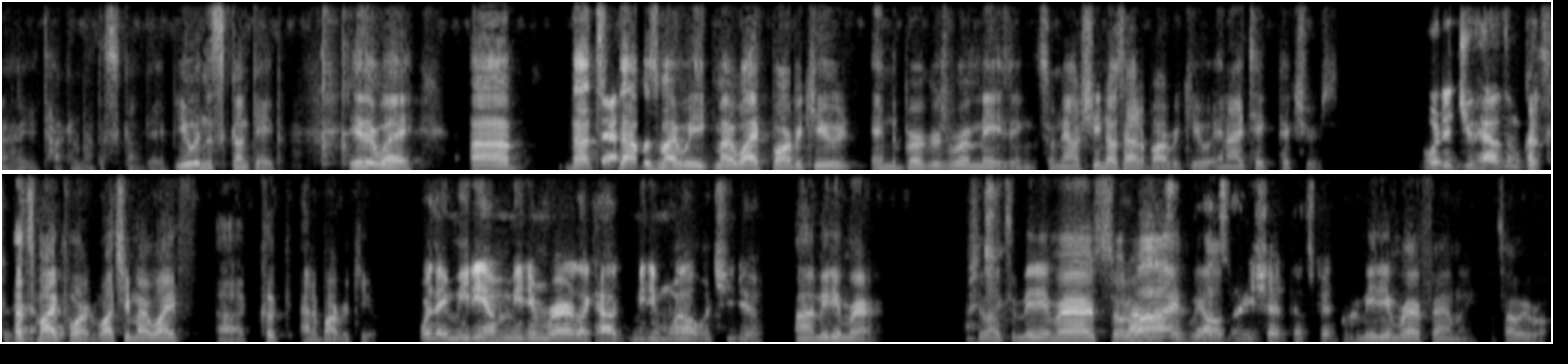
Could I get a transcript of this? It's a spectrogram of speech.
Oh, you're talking about the skunk ape. You and the skunk ape. Either way, uh, that's That- that was my week. My wife barbecued, and the burgers were amazing. So now she knows how to barbecue, and I take pictures. What did you have them cook? That's that's my part. Watching my wife uh, cook at a barbecue. Were they medium, medium rare? Like how medium well? What you do? Uh, medium rare. She likes a medium rare. So do No, I. We all how you should. That's good. we're a medium rare family. That's how we roll.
